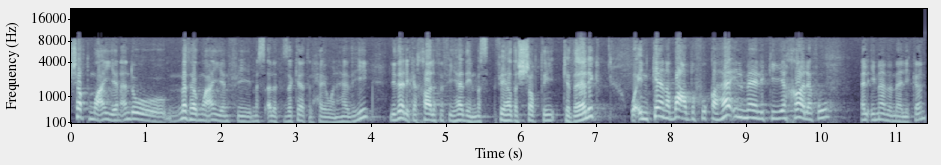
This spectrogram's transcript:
شرط معين عنده مذهب معين في مسألة زكاة الحيوان هذه لذلك خالف في هذه المس... في هذا الشرط كذلك. وإن كان بعض فقهاء المالكية خالفوا الإمام مالكا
